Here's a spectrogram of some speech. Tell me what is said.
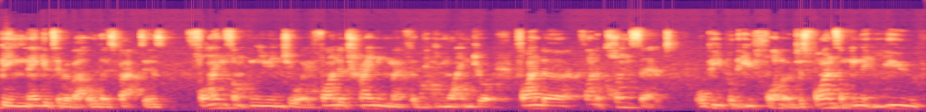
being negative about all those factors. Find something you enjoy. Find a training method that you might enjoy. Find a find a concept or people that you follow. Just find something that you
